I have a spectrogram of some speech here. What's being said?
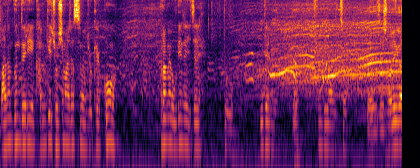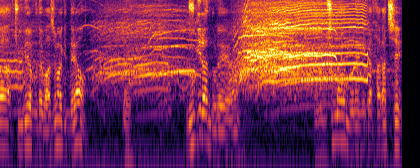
많은 분들이 감기 조심하셨으면 좋겠고 그러면 우리는 이제 또 무대를 준비하겠죠 네, 이제 저희가 준비한 무대 마지막인데요. 네. 룩이란 노래예요. 네, 신나는 노래니까 다 같이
